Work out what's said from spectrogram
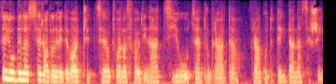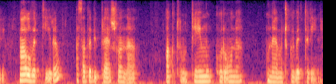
Zaljubila se, rodila dve devojčice, otvorila svoju ordinaciju u centru grada Frankfurta, te danas se živi. Malo vertira, a sada bi prešla na aktualnu temu korona u nemačkoj veterini.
